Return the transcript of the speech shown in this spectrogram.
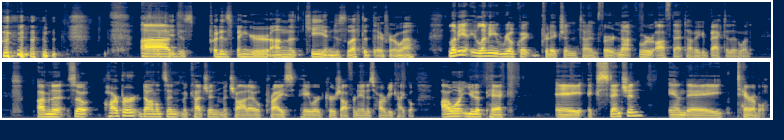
like he Uh, just put his finger on the key and just left it there for a while. let me let me real quick prediction time for not we're off that topic back to the one. I'm gonna so Harper, Donaldson, McCutchen, Machado, Price, Heyward, Kershaw, Fernandez, Harvey, Keuchel. I want you to pick a extension and a terrible.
